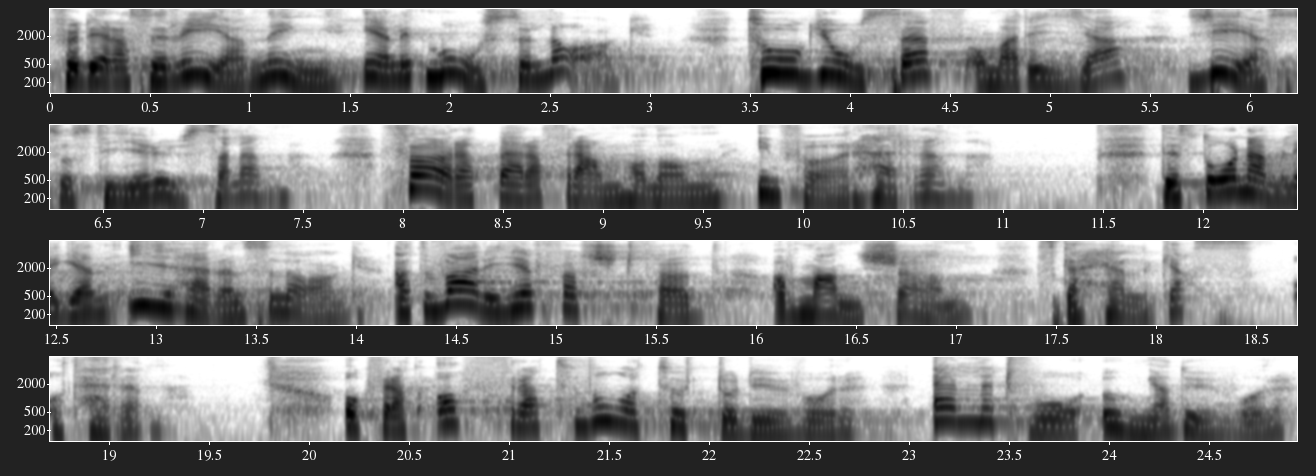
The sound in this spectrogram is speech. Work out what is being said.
för deras rening enligt Mose lag tog Josef och Maria Jesus till Jerusalem för att bära fram honom inför Herren. Det står nämligen i Herrens lag att varje förstfödd av mankön ska helgas åt Herren. Och för att offra två turturduvor eller två unga duvor,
